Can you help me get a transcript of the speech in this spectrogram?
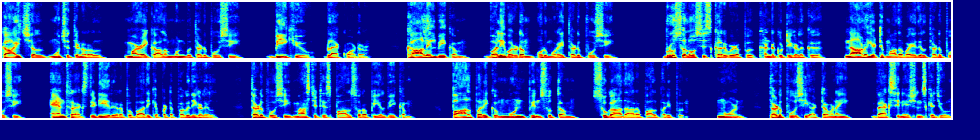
காய்ச்சல் மூச்சு திணறல் மழைக்காலம் முன்பு தடுப்பூசி பிக்யூ பிளாக் வாட்டர் காலில் வீக்கம் வலி வருடம் ஒரு முறை தடுப்பூசி. புரூசலோசிஸ் கருவிழப்பு கண்டுக்குட்டிகளுக்கு நாலு எட்டு மாத வயதில் தடுப்பூசி ஆன்த்ராக்ஸ் திடீர் இறப்பு பாதிக்கப்பட்ட பகுதிகளில் தடுப்பூசி மாஸ்டிட்டிஸ் பால் சுரப்பியல் வீக்கம். பால் பறிக்கும் முன்பின் சுத்தம் சுகாதார பால் பறிப்பு. மூன் தடுப்பூசி அட்டவணை வேக்சினேஷன் ஸ்கெஜூல்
